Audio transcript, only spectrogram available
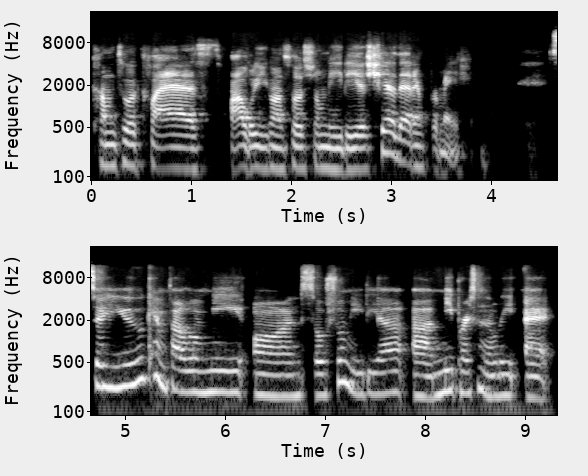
come to a class, follow you on social media? Share that information. So you can follow me on social media, uh, me personally at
